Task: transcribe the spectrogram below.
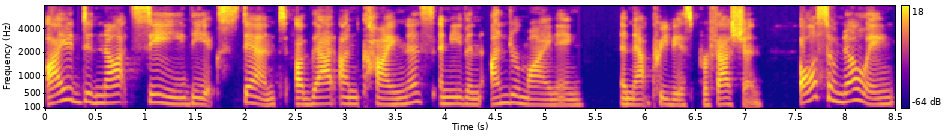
I did not see the extent of that unkindness and even undermining in that previous profession also knowing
